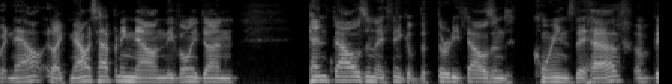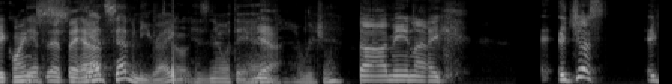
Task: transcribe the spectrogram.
But now, like now, it's happening now, and they've only done ten thousand, I think, of the thirty thousand coins they have of Bitcoin they have, that they they had 70, right? So- Isn't that what they had Yeah. originally? Uh, I mean, like, it- it just, it,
